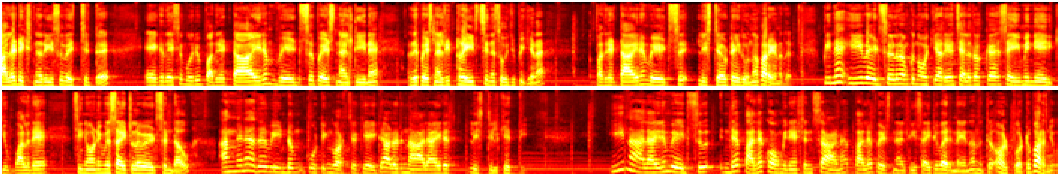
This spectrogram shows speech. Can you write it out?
പല ഡിക്ഷണറീസ് വെച്ചിട്ട് ഏകദേശം ഒരു പതിനെട്ടായിരം വേഡ്സ് പേഴ്സണാലിറ്റീനെ അത് പേഴ്സണാലിറ്റി ട്രെയ്റ്റ്സിനെ സൂചിപ്പിക്കണ പതിനെട്ടായിരം വേഡ്സ് ലിസ്റ്റ് ഔട്ട് ചെയ്തു എന്നാണ് പറയണത്. പിന്നെ ഈ വേഡ്സുകൾ നമുക്ക് നോക്കി അറിയാം ചിലതൊക്കെ സെയിം തന്നെ ആയിരിക്കും വളരെ സിനോണിമസ് ആയിട്ടുള്ള വേഡ്സ് ഉണ്ടാവും. അങ്ങനെ അത് വീണ്ടും കൂട്ടിയും കുറച്ചൊക്കെ ആയിട്ട് ആളൊരു നാലായിരം ലിസ്റ്റിലേക്ക് എത്തി. ഈ നാലായിരം വേഡ്സിന്റെ പല കോമ്പിനേഷൻസാണ് പല പേഴ്സണാലിറ്റീസ് ആയിട്ട് വരുന്നതെന്ന് എന്നിട്ട് ഓൾപോട്ട് പറഞ്ഞു.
